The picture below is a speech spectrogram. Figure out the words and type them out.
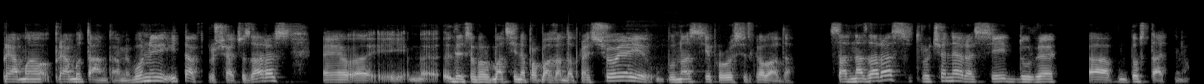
прямо прямо танками. Вони і так втручаються зараз. Е, е, е, Дезінформаційна пропаганда працює. і У нас є проросійська влада. Зараз втручання Росії дуже достатньо.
